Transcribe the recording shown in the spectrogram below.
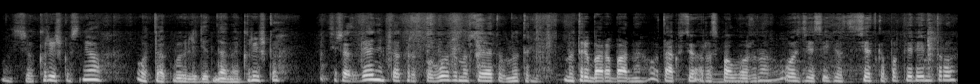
Вот все, крышку снял. Вот так выглядит данная крышка. Сейчас глянем, как расположено все это внутри. Внутри барабана вот так все расположено. Вот здесь идет сетка по периметру.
